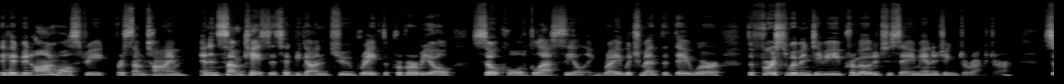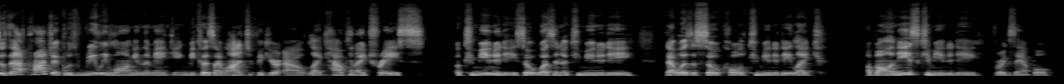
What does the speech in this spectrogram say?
they had been on Wall Street for some time, and in some cases had begun to break the proverbial so called glass ceiling, right? Which meant that they were the first women to be promoted to, say, managing director. So that project was really long in the making because I wanted to figure out, like, how can I trace a community? So it wasn't a community that was a so called community like a Balinese community, for example,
